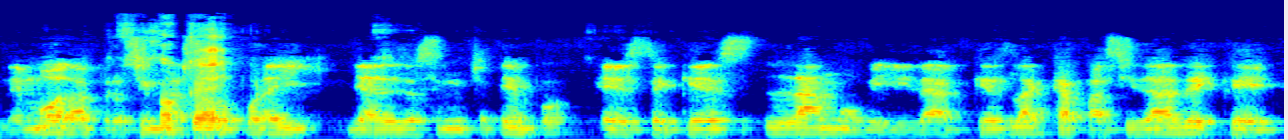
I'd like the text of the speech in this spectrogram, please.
de moda, pero siempre okay. ha estado por ahí ya desde hace mucho tiempo, este, que es la movilidad, que es la capacidad de que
